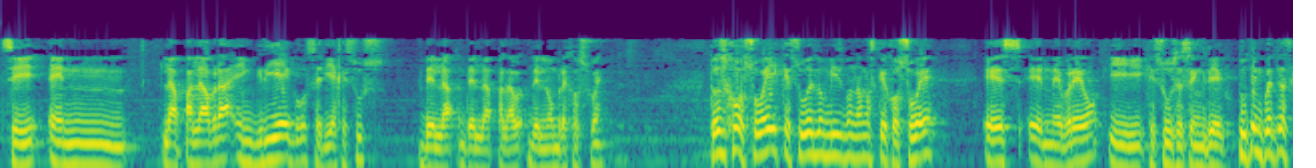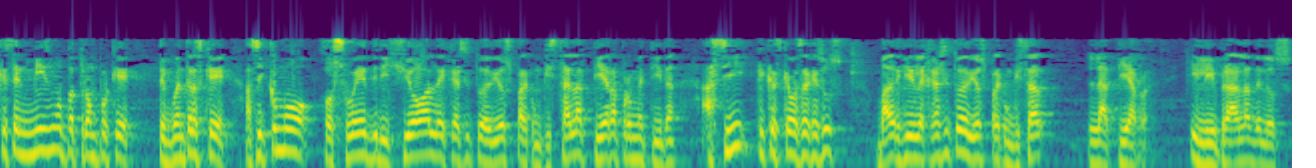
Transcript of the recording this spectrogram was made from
¿Sí? En la palabra en griego sería Jesús, de la, de la palabra, del nombre Josué. Entonces Josué y Jesús es lo mismo, nada más que Josué es en hebreo y Jesús es en griego. Tú te encuentras que es el mismo patrón porque te encuentras que así como Josué dirigió al ejército de Dios para conquistar la tierra prometida, así, ¿qué crees que va a hacer Jesús? Va a dirigir el ejército de Dios para conquistar la tierra. Y librarla de los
